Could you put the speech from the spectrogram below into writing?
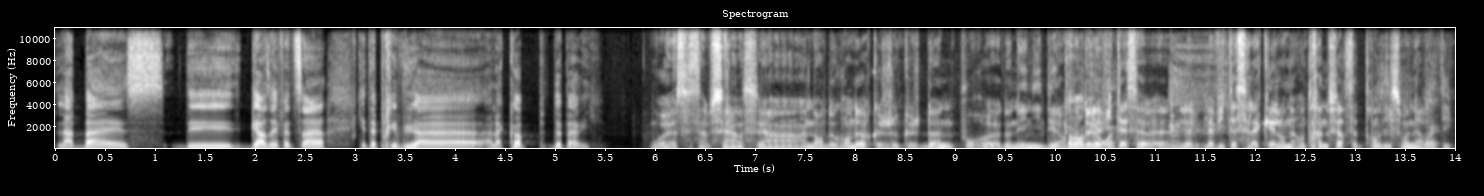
la baisse des gaz à effet de serre qui était prévue à, la COP de Paris. Ouais, c'est un, c'est un, un ordre de grandeur que je, que je donne pour euh, donner une idée en fait, de la vitesse, euh, la, la vitesse à laquelle on est en train de faire cette transition énergétique.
